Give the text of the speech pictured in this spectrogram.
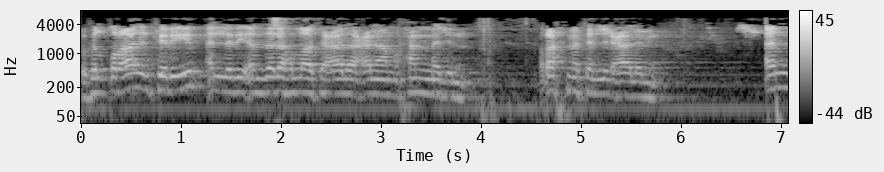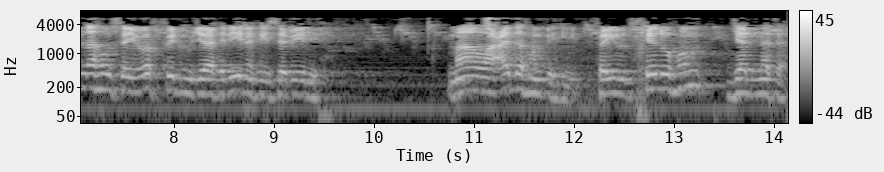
وفي القرآن الكريم الذي أنزله الله تعالى على محمد رحمة للعالمين. أنه سيوفي المجاهدين في سبيله. ما وعدهم به فيدخلهم جنته.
